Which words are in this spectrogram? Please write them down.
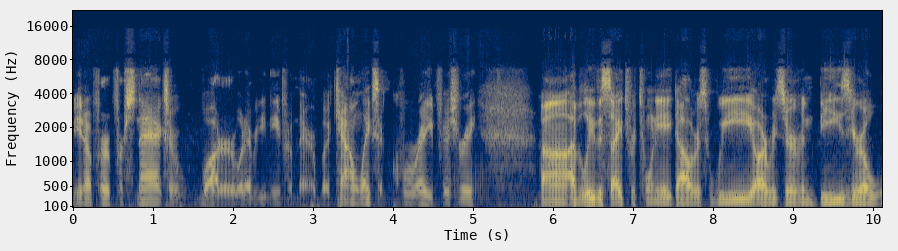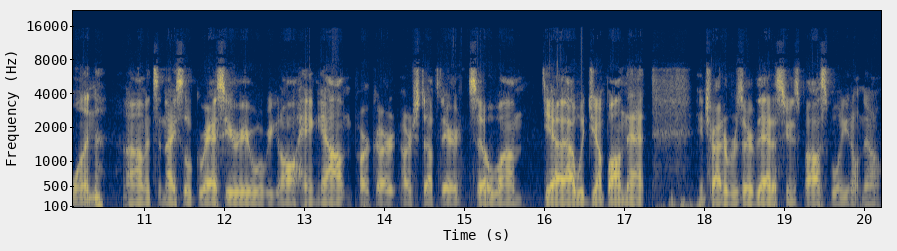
you know, for for snacks or water or whatever you need from there. But Cowan Lake's a great fishery. Uh, I believe the sites eight dollars. We are reserving B 1 Um, it's a nice little grass area where we can all hang out and park our, our stuff there. So um, yeah, I would jump on that and try to reserve that as soon as possible. You don't know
